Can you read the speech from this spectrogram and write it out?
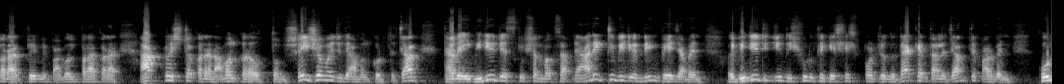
করার, প্রেমে পাগল পাড়া করার, আকৃষ্ট করার, আমল করা উত্তম, সেই সময় যদি আমল করতে চান, তাহলে এই ভিডিও ডেসক্রিপশন বক্সে আপনি আরেকটি ভিডিও লিঙ্ক পেয়ে যাবেন। ওই ভিডিওটি যদি শুরু থেকে শেষ পর্যন্ত দেখেন, তাহলে জানতে পারবেন কোন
